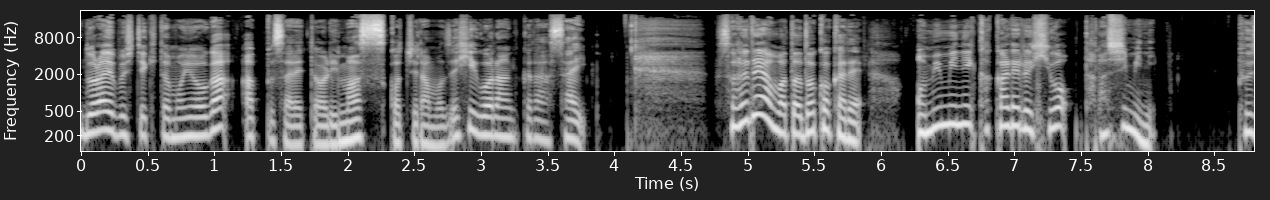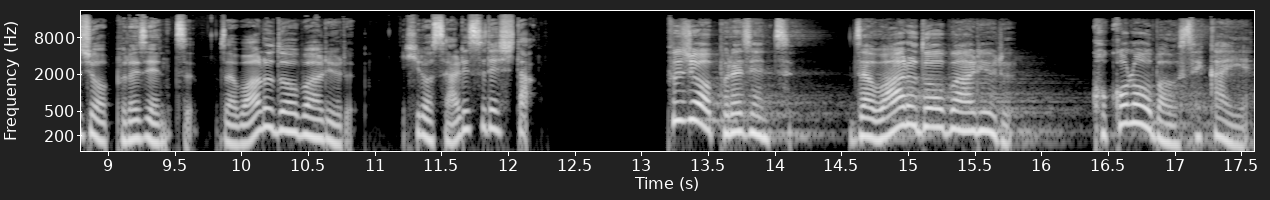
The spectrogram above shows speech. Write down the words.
ドライブしてきた模様がアップされております。こちらもぜひご覧ください。それではまたどこかでお耳にかかれる日を楽しみに。プジョープレゼンツザワールドオブアリュール広瀬アリスでした。プジョープレゼンツザワールドオブアリュール心を奪う世界へ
